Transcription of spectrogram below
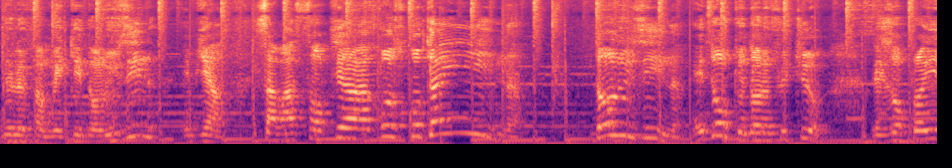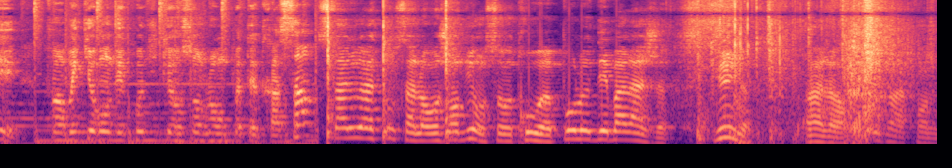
de le fabriquer dans l'usine, eh bien, ça va sentir la grosse cocaïne dans l'usine. Et donc, dans le futur, les employés fabriqueront des produits qui ressembleront peut-être à ça. Salut à tous, alors aujourd'hui, on se retrouve pour le déballage d'une... Alors, on va prendre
